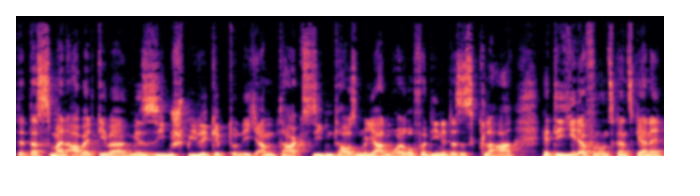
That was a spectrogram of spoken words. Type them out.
dass mein Arbeitgeber mir sieben Spiele gibt und ich am Tag 7000 Milliarden Euro verdiene. Das ist klar. Hätte jeder von uns ganz gerne.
